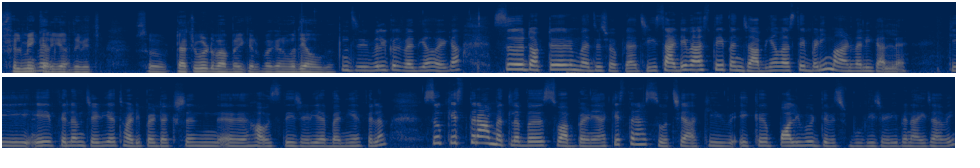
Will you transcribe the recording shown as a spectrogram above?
ਫਿਲਮੀ। ਕੈਰੀਅਰ ਦੇ ਵਿੱਚ। ਸੋ ਟੱਚਵੁੱਡ ਬਾਬਾ ਜੀ ਕਿਰਪਾ ਕਰਨ ਵਧੀਆ ਹੋਊਗਾ ਜੀ ਬਿਲਕੁਲ ਵਧੀਆ ਹੋਏਗਾ ਸੋ ਡਾਕਟਰ ਮਧੂ ਚੋਪੜਾ ਜੀ ਸਾਡੇ ਵਾਸਤੇ ਪੰਜਾਬੀਆਂ ਵਾਸਤੇ ਬੜੀ ਮਾਣ ਵਾਲੀ ਗੱਲ ਹੈ ਕਿ ਇਹ ਫਿਲਮ ਜਿਹੜੀ ਹੈ ਤੁਹਾਡੀ ਪ੍ਰੋਡਕਸ਼ਨ ਹਾਊਸ ਦੀ ਜਿਹੜੀ ਹੈ ਬਣੀ ਹੈ ਫਿਲਮ ਸੋ ਕਿਸ ਤਰ੍ਹਾਂ ਮਤਲਬ ਸਵਾਬ ਬਣਿਆ ਕਿਸ ਤਰ੍ਹਾਂ ਸੋਚਿਆ ਕਿ ਇੱਕ ਬਾਲੀਵੁੱਡ ਦੇ ਵਿੱਚ ਮੂਵੀ ਜਿਹੜੀ ਬਣਾਈ ਜਾਵੇ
